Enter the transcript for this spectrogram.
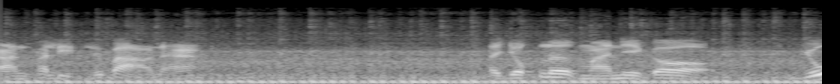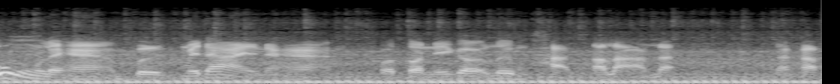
การผลิตหรือเปล่านะฮะ ถ้ายกเลิกมานี่ก็ยุ่งเลยฮะ เบิกไม่ได้นะฮะ เพราะตอนนี้ก็เริ่มขาดตลาดแล้วนะครับ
